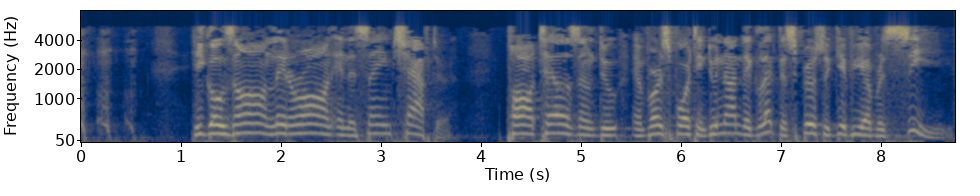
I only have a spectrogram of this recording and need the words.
he goes on later on in the same chapter. Paul tells them do in verse 14, do not neglect the spiritual gift you have received.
